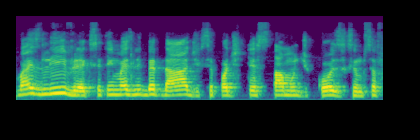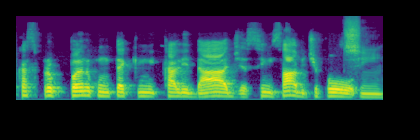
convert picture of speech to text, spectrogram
Mais livre, é que você tem mais liberdade, que você pode testar um monte de coisas, que você não precisa ficar se preocupando com tecnicalidade, assim, sabe? Tipo. Sim.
